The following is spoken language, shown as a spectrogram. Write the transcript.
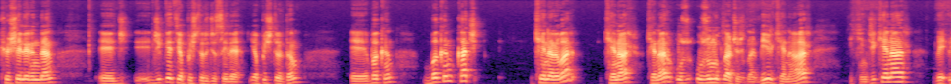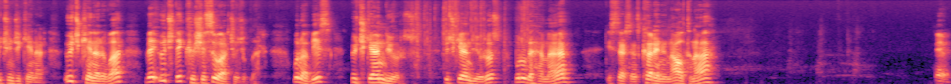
köşelerinden e, e, ciklet yapıştırıcısıyla yapıştırdım. E, bakın bakın kaç kenarı var? Kenar kenar uz- uzunluklar çocuklar. Bir kenar, ikinci kenar ve üçüncü kenar. Üç kenarı var ve üç de köşesi var çocuklar. Buna biz üçgen diyoruz. Üçgen diyoruz. Bunu da hemen isterseniz karenin altına Evet,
